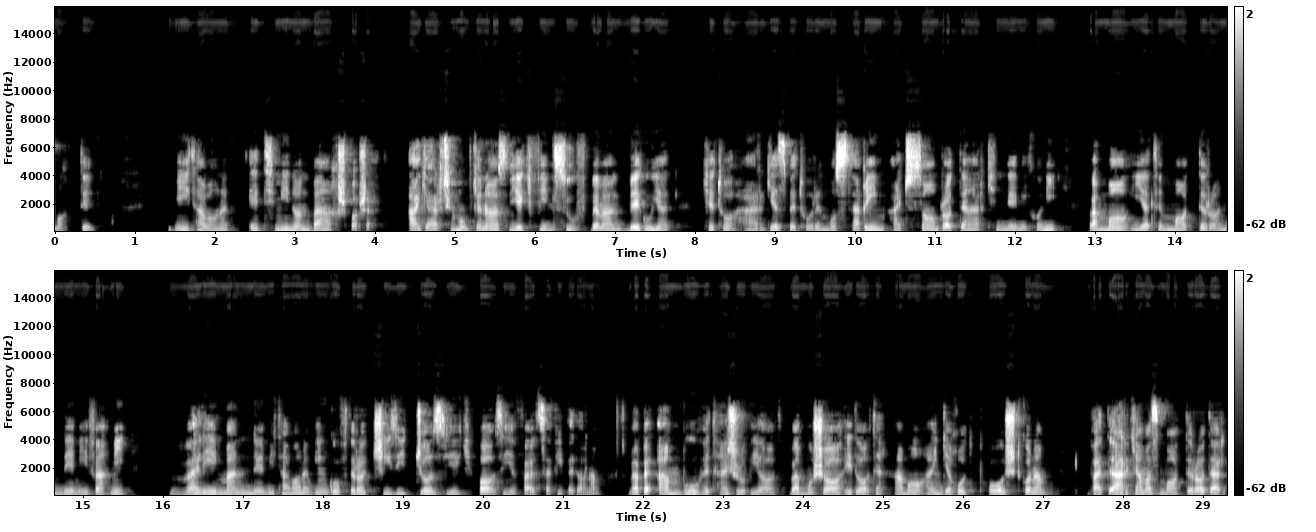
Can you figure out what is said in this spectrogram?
ماده می‌تواند اطمینان بخش باشد. اگرچه ممکن است یک فیلسوف به من بگوید که تو هرگز به طور مستقیم اجسام را درک نمی کنی و ماهیت ماده را نمی‌فهمی ولی من نمی‌توانم این گفته را چیزی جز یک بازی فلسفی بدانم و به انبوه تجربیات و مشاهدات هماهنگ خود پشت کنم و درکم از ماده را در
